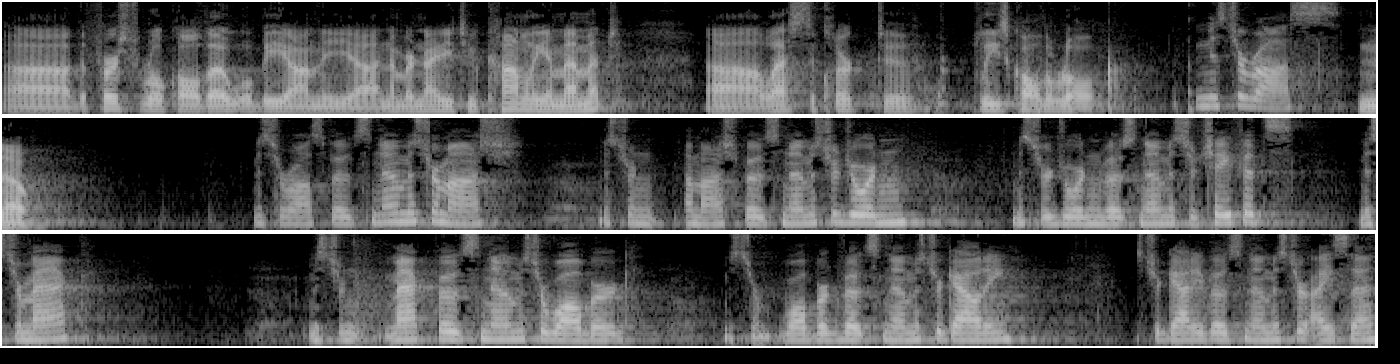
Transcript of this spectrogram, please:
Uh, the first roll call vote will be on the uh, number 92 Connolly amendment. Uh, I'll ask the clerk to please call the roll. Mr. Ross? No. Mr. Ross votes no. Mr. Amash? Mr. Amash votes no. Mr. Jordan? Mr. Jordan votes no. Mr. Chaffetz? Mr. Mack? Mr. Mack votes no. Mr. Walberg? Mr. Walberg votes no. Mr. Gowdy? Mr. Gowdy votes no. Mr. Issa?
